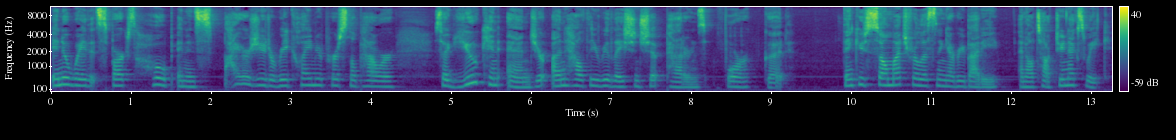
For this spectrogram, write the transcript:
in a way that sparks hope and inspires you to reclaim your personal power so you can end your unhealthy relationship patterns for good. Thank you so much for listening, everybody, and I'll talk to you next week.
